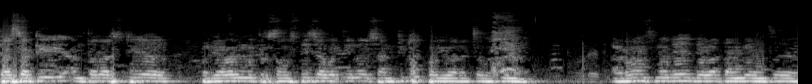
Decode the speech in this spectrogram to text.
त्यासाठी आंतरराष्ट्रीय पर्यावरण मित्र संस्थेच्या वतीनं शांतीदूत परिवाराच्या वतीनं ऍडव्हान्समध्ये देवा तांबे यांचं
